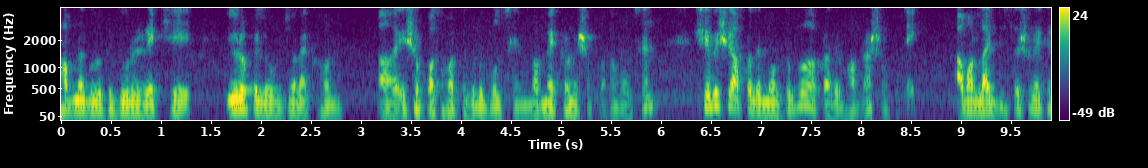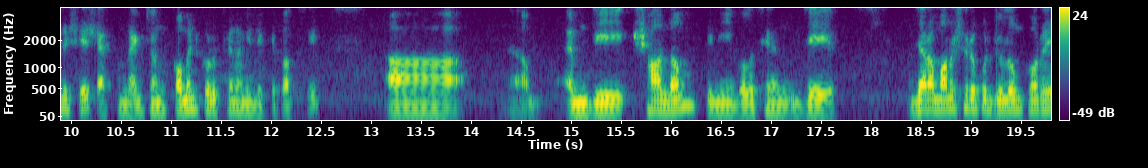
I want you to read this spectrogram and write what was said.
ভাবনাগুলোকে দূরে রেখে ইউরোপের লোকজন এখন এসব কথাবার্তাগুলো বলছেন বা ম্যাক্রন এসব কথা বলছেন, সে বিষয়ে আপনাদের মন্তব্য, আপনাদের ভাবনা শুনতে চাই। আমার লাইভ বিশ্লেষণ এখানে শেষ। এখন একজন কমেন্ট করেছেন, আমি দেখতে পাচ্ছি। এমডি শাহ আলম, তিনি বলেছেন যে যারা মানুষের উপর জুলুম করে,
